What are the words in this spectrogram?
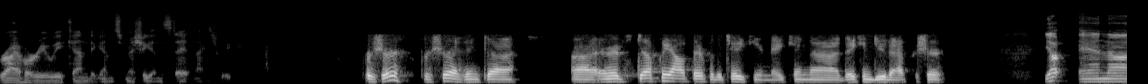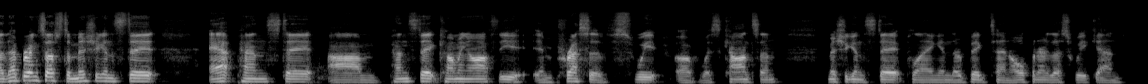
rivalry weekend against Michigan State next week. For sure, for sure. I think, uh, uh, and it's definitely out there for the taking. They can, uh, they can do that for sure. Yep, and uh, that brings us to Michigan State at Penn State. Um, Penn State coming off the impressive sweep of Wisconsin. Michigan State playing in their Big Ten opener this weekend.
